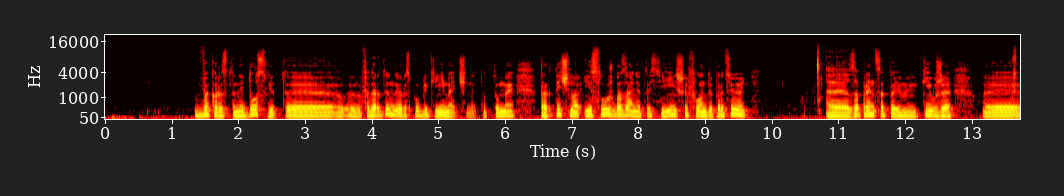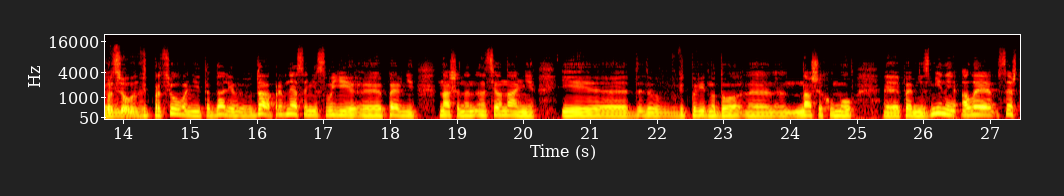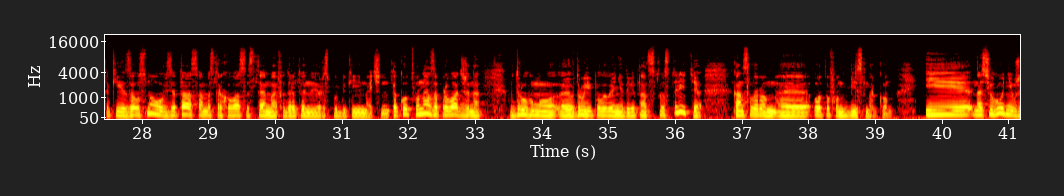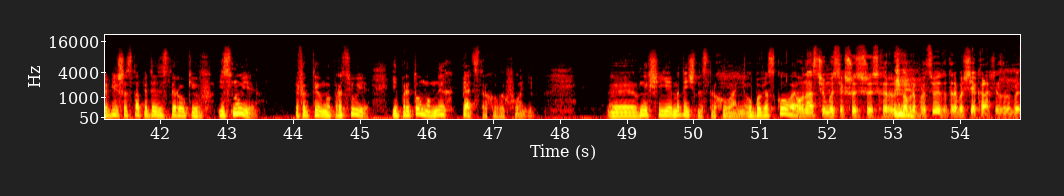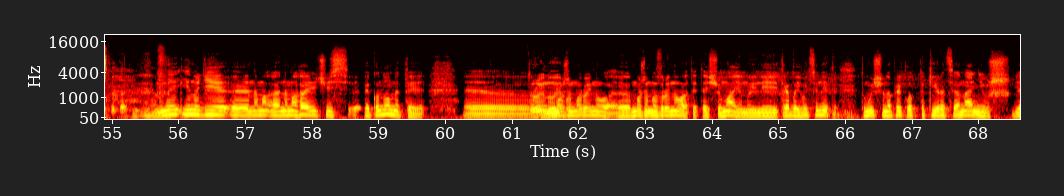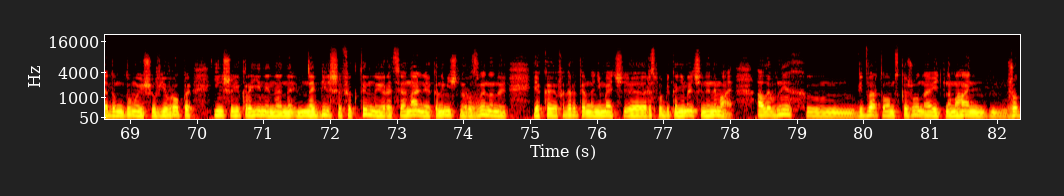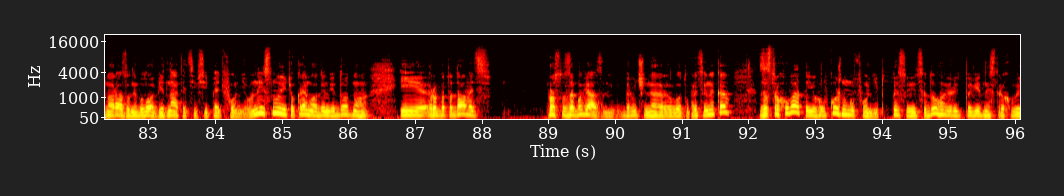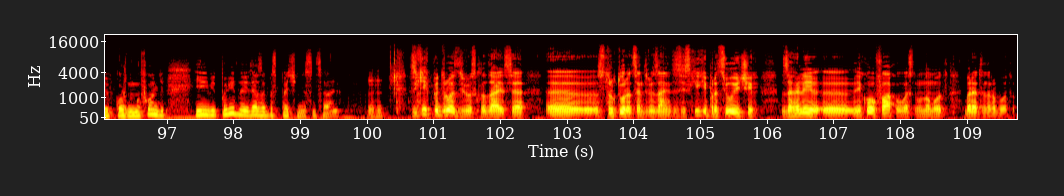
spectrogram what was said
використаний досвід е, е, Федеративної Республіки Німеччини. Тобто ми практично і служба зайнятості, і інші фонди працюють е, за принципами, які вже е, Відпрацьовані. відпрацьовані і так далі. Да, привнесені свої е, певні наші національні і е, відповідно до е, наших умов е, певні зміни, але все ж таки за основу взята саме страхова система Федеративної Республіки Німеччини. Так от вона запроваджена в, другому, е, в другій половині 19 століття канцлером е, Ото фон Бісмарком. І на сьогодні вже більше 150 років існує, ефективно працює, і при тому в них 5 страхових фондів. Е, В них ще є медичне страхування, обов'язкове. А у нас чомусь, якщо щось добре працює, то треба ще краще зробити. Так? Ми іноді, е, нама- намагаючись економити, Руйнуємо. можемо, руйнувати, можемо зруйнувати те, що маємо, і не треба його цінити. Тому що, наприклад, такі раціональні, я думаю, що в Європі іншої країни на- на- найбільш ефективної, раціональної, економічно розвиненої, як е, Федеративна Німеч... е, Республіка Німеччини, немає. Але в них, відверто вам скажу, навіть намагань жодного разу не було об'єднати ці всі п'ять фондів. Вони існують окремо один від одного, і роботодавець просто зобов'язаний, беручи на роботу працівника, застрахувати його в кожному фонді. Підписується договір відповідний страховий в кожному фонді, і відповідно йде забезпечення соціальне. З яких підрозділів складається е, структура центрів зайнятості? Скільки працюючих, взагалі, е, якого фаху в основному от, берете на роботу?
